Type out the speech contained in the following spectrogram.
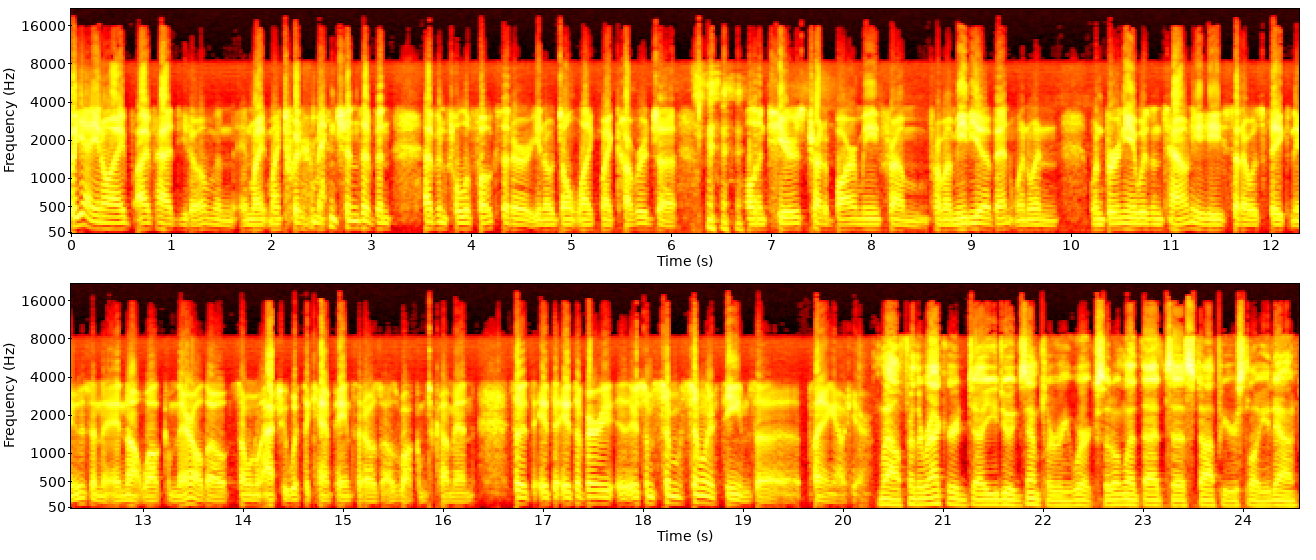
But yeah, you know, I've I've had you know, and, and my my Twitter mentions have been have been full of folks that are you know don't like my coverage. Uh, volunteers try to bar me from from a media event when when when Bernier was in town. He, he said I was fake news and and not welcome there. Although someone actually with the campaign said I was I was welcome to come in. So it's it's it's a very there's some sim- similar themes uh, playing out here Well, for the record, uh, you do exemplary work, so don't let that uh, stop you or slow you down.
